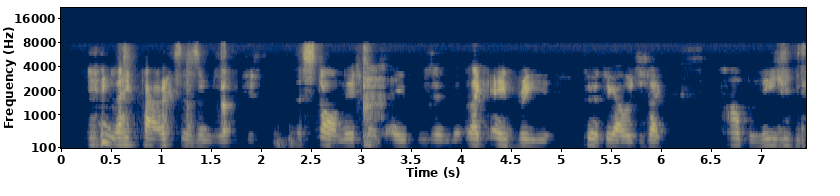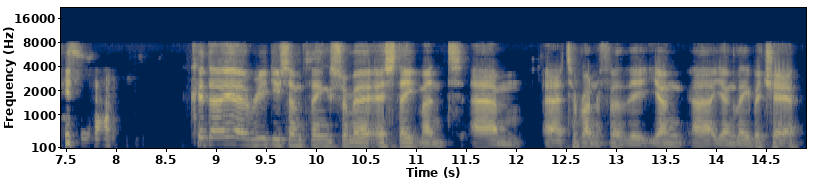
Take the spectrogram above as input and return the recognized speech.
in like paroxysms of astonishment every like every two or three hours, just like, can't believe this has happened. Could I uh, read you some things from a, a statement um, uh, to run for the young uh, young Labour chair?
